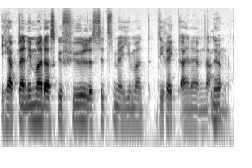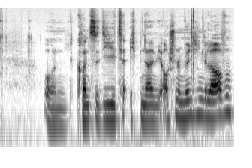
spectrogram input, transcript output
ich habe dann immer das Gefühl, es sitzt mir jemand direkt einer im Nacken. Und konntest du die, ich bin nämlich auch schon in München gelaufen,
